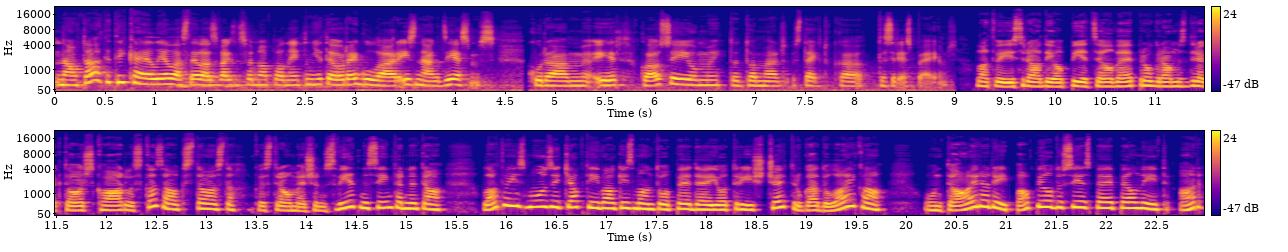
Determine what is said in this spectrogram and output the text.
Nav tā, ka tikai lielās, lielās zvaigznes var nopelnīt. Ja tev regulāri iznāk dziesmas, kurām ir klausījumi, tad tomēr es teiktu, ka tas ir iespējams. Latvijas Rādio 5LV programmas direktors Kārlis Kazāks stāsta, ka straumēšanas vietnes internetā Latvijas mūziķi aktīvāk izmanto pēdējo 3-4 gadu laikā, un tā ir arī papildus iespēja pelnīt ar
